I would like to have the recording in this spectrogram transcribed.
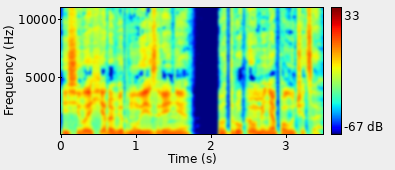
и силой хера вернул ей зрение. Вдруг и у меня получится.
